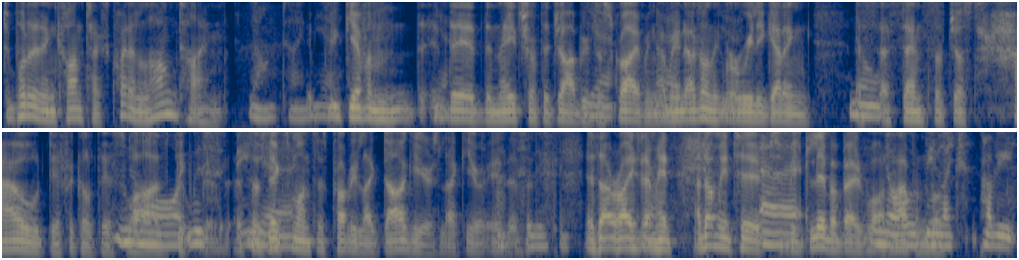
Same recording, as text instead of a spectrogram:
to put it in context, quite a long time. long time. Yeah. Given the, Yeah. the the nature of the job you're Yeah, describing, I mean, I don't think we're really getting No. a, sense of just how difficult this No, was. it was- because- so six months is probably like dog years. Like you're, is, Absolutely. is that right? I mean, I don't mean to, to be Uh, glib about what no, happened. it'd be but- like probably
